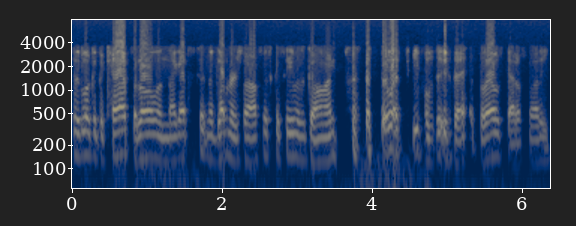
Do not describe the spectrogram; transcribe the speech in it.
to look at the Capitol, and I got to sit in the governor's office because he was gone. to let people do that, so that was kind of funny.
